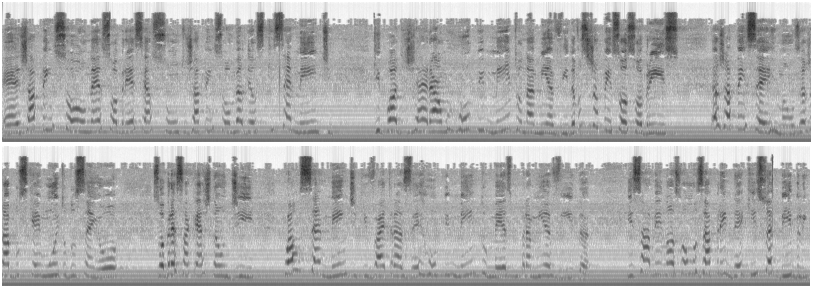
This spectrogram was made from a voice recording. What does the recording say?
é, já pensou né, sobre esse assunto, já pensou, meu Deus, que semente que pode gerar um rompimento na minha vida. Você já pensou sobre isso? Eu já pensei, irmãos, eu já busquei muito do Senhor sobre essa questão de qual semente que vai trazer rompimento mesmo para a minha vida. E sabe, nós vamos aprender que isso é bíblico.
